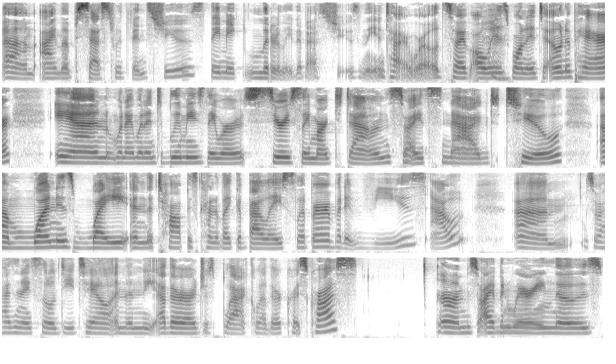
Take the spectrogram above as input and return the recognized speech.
Um, I'm obsessed with Vince shoes. They make literally the best shoes in the entire world. So I've always wanted to own a pair. And when I went into Bloomies, they were seriously marked down. So I snagged two. Um, one is white, and the top is kind of like a ballet slipper, but it V's out. Um, so it has a nice little detail. And then the other are just black leather crisscross. Um, so I've been wearing those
